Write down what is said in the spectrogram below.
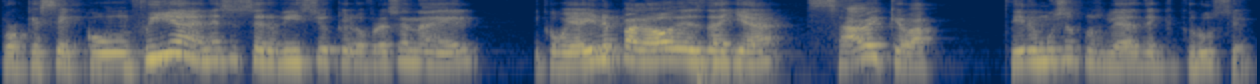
porque se confía en ese servicio que le ofrecen a él y como ya viene pagado desde allá, sabe que va, tiene muchas posibilidades de que cruce.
